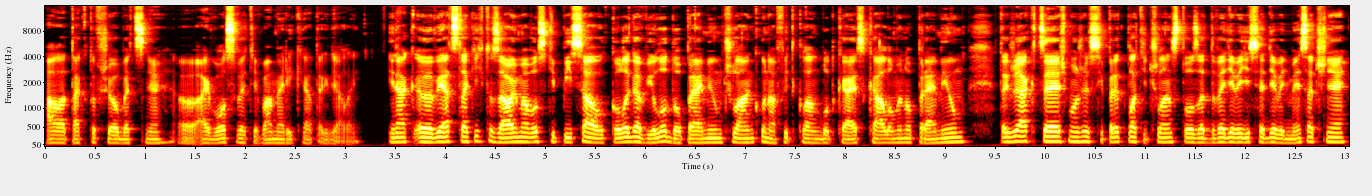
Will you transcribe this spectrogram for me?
ale takto všeobecne e, aj vo svete, v Amerike a tak ďalej. Inak e, viac takýchto zaujímavostí písal kolega Vilo do premium článku na fitclan.sk lomeno premium, takže ak chceš, môžeš si predplatiť členstvo za 2,99 mesačne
